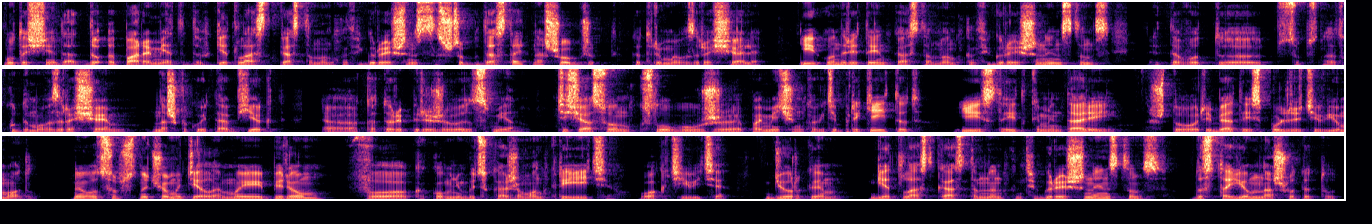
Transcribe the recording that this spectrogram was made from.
ну, точнее, да, пара методов get last custom non-configuration instance, чтобы достать наш объект, который мы возвращали, и on retain custom non-configuration instance. Это вот, э, собственно, откуда мы возвращаем наш какой-то объект, который переживает смену. Сейчас он, к слову, уже помечен как deprecated, и стоит комментарий, что ребята, используйте ViewModel. Ну и вот, собственно, что мы делаем? Мы берем в каком-нибудь, скажем, onCreate, у Activity, дергаем get last custom non-configuration instance, достаем нашу вот эту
